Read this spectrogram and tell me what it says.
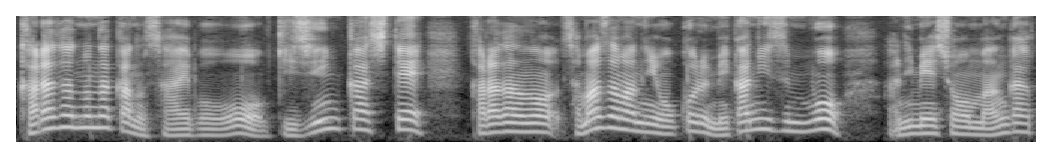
体の中の細胞を擬人化して体の様々に起こるメカニズムをアニメーション漫画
